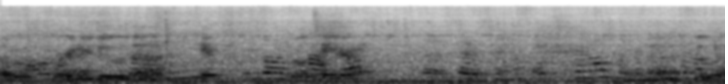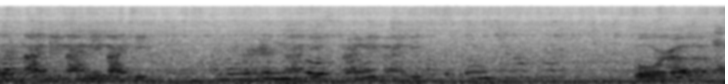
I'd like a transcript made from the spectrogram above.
So we're, we're gonna do the hip rotator. We're gonna do a 90, 90, 90. Right here, 90, 90, 90. For uh,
